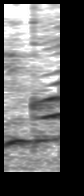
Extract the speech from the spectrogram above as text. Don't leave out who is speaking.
Speaker 1: you go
